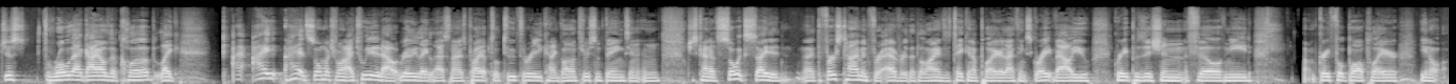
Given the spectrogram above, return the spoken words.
just throw that guy out of the club? Like, I, I, I had so much fun. I tweeted it out really late last night. It's probably up till two, three, kind of going through some things and, and just kind of so excited. Like the first time in forever that the Lions have taken a player that I think is great value, great position, fill of need um, great football player, you know,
